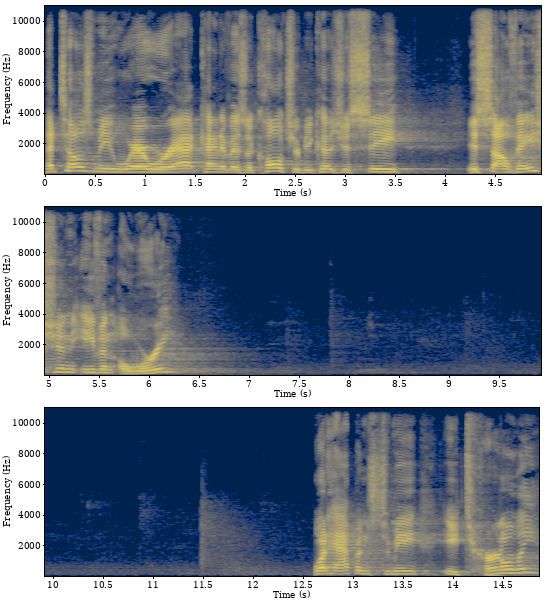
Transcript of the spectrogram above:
That tells me where we're at kind of as a culture because you see, is salvation even a worry? What happens to me eternally?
